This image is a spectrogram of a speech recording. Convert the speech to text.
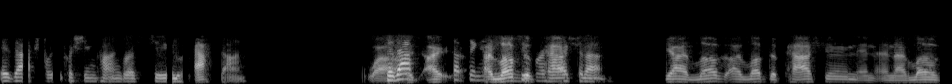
is actually pushing Congress to act on. Wow. So that's I, something I I'm love the passion. Yeah, I love I love the passion and and I love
